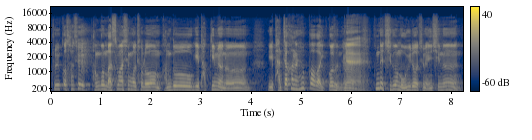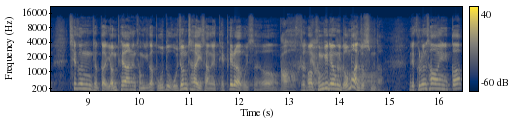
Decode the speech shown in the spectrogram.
그러니까 사실 방금 말씀하신 것처럼 감독이 바뀌면은 이 반짝하는 효과가 있거든요. 네. 근데 지금 오히려 지금 NC는 최근 그러니까 연패하는 경기가 모두 5점 차 이상의 대패를 하고 있어요. 아, 그렇네요. 어, 경기 내용이 아. 너무 안 좋습니다. 이제 그런 상황이니까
